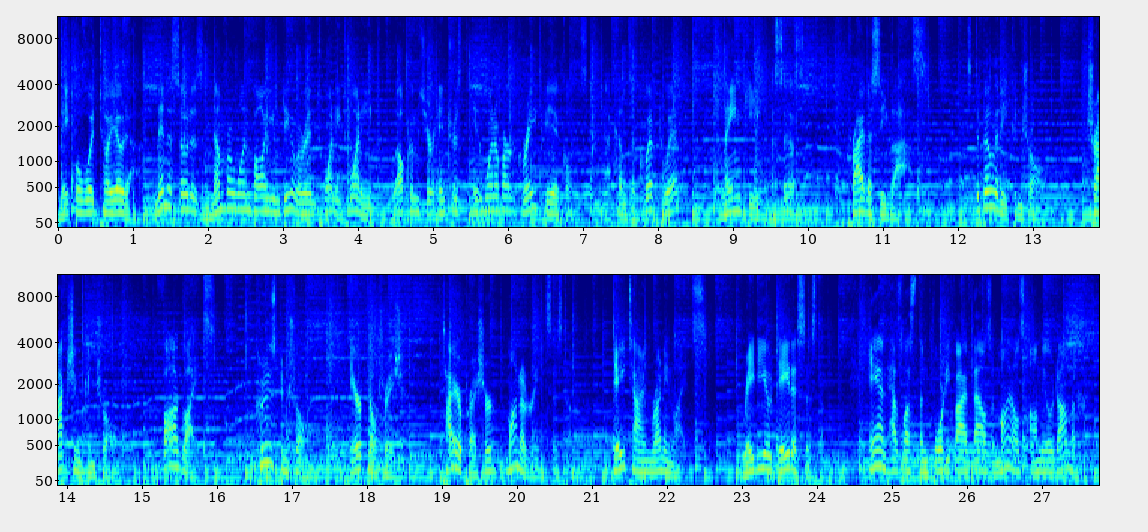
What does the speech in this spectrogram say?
Maplewood Toyota, Minnesota's number one volume dealer in 2020, welcomes your interest in one of our great vehicles that comes equipped with lane keep assist, privacy glass, stability control, traction control, fog lights, cruise control, air filtration, tire pressure monitoring system, daytime running lights, radio data system, and has less than 45,000 miles on the odometer.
